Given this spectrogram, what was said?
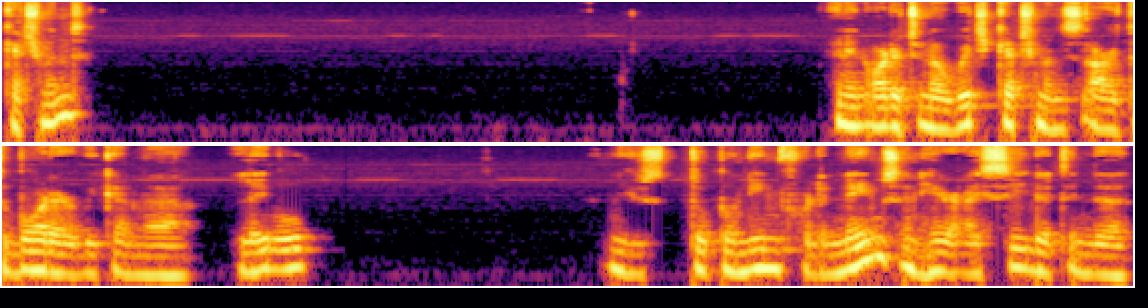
catchment. And in order to know which catchments are at the border, we can uh, label use toponym for the names and here I see that in the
